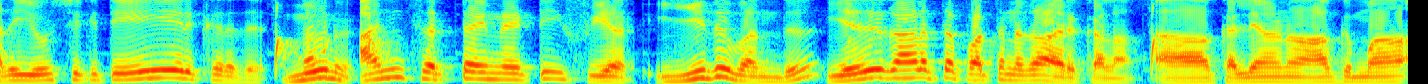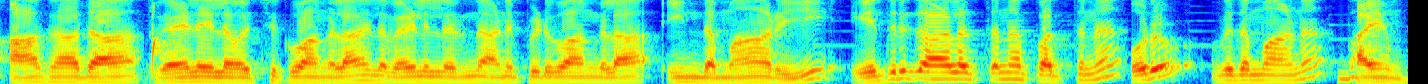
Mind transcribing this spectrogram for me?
அதை யோசிக்கிட்டே இருக்கிறது. மூணு அன்சர்டைனிட்டி ஃபியர் இது வந்து எதிர்காலத்தை பத்தினதா இருக்கலாம். கல்யாணம் ஆகுமா ஆகாதா? வேலையில வச்சுக்குவாங்களா? இல்ல வேலையில இருந்து அனுப்பிடுவாங்களா? இந்த மாதிரி எதிர்காலத்தின பத்தின ஒரு விதமான பயம்.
